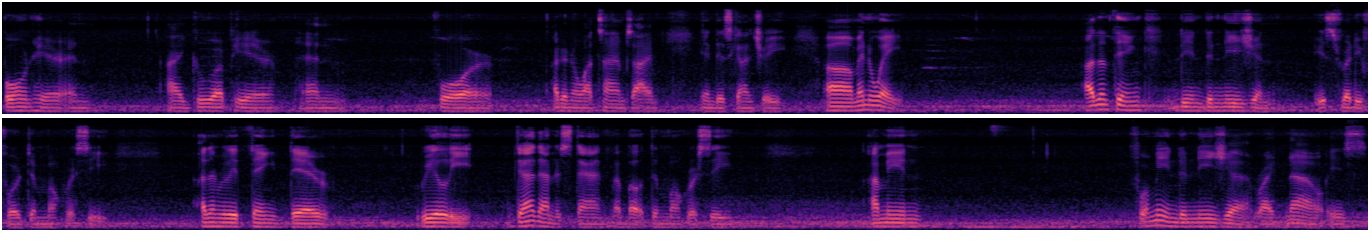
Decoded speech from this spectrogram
born here and I grew up here and for I don't know what times I'm in this country. Um, anyway, I don't think the Indonesian is ready for democracy. I don't really think they're really that understand about democracy. I mean, for me, Indonesia right now is,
